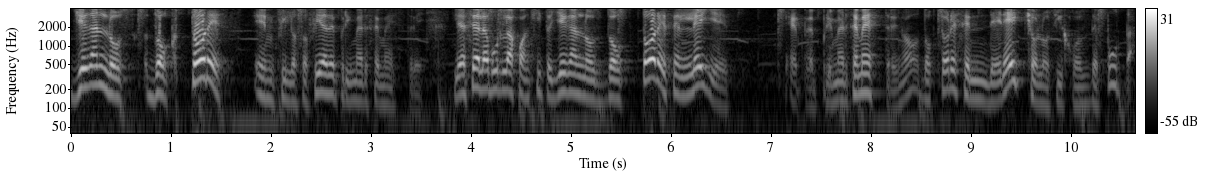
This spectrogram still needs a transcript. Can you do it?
llegan los doctores en filosofía de primer semestre. Le hacía la burla a Juanjito, llegan los doctores en leyes, eh, primer semestre, ¿no? Doctores en derecho, los hijos de puta.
